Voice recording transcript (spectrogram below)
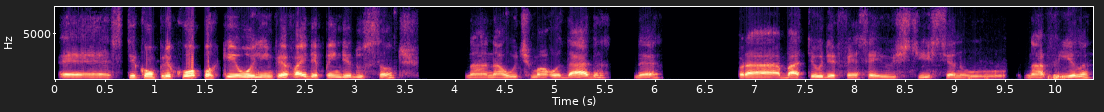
é, se complicou porque o Olímpia vai depender do Santos na, na última rodada, né? Para bater o Defensa e o Justiça no, na Vila.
